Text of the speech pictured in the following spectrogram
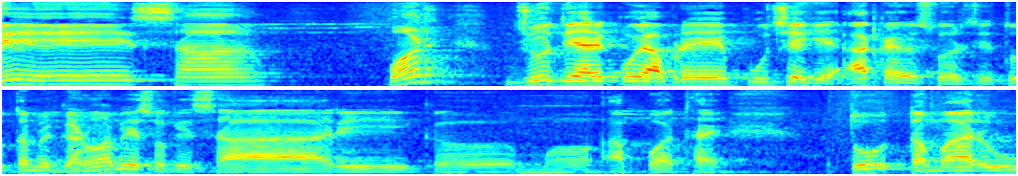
રે સા પણ જો ત્યારે કોઈ આપણે પૂછે કે આ કયો સ્વર છે, તો તમે ગણવા બેસો કે સા ગ મ આ પ થાય. તો તમારું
